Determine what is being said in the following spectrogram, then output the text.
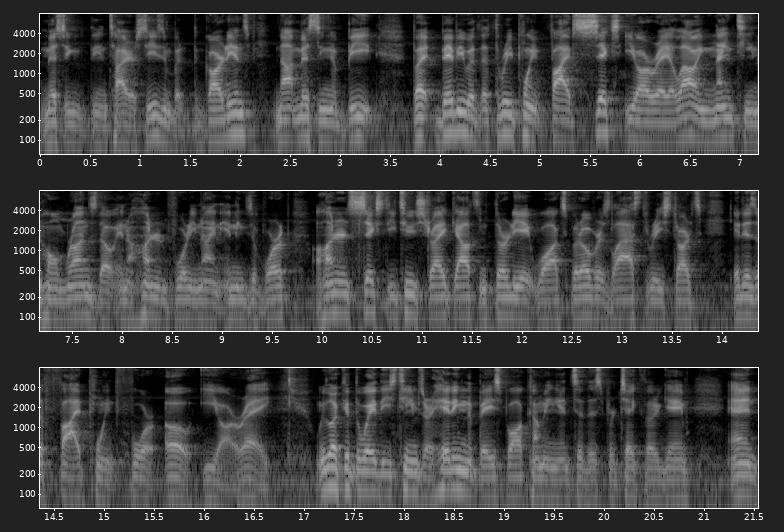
missing the entire season. But the Guardians not missing a beat. But Bibee with a 3.56 ERA, allowing 19 home runs though in 149 innings of work, 162 strikeouts and 38 walks. But over his last three starts, it is a 5.40 ERA we look at the way these teams are hitting the baseball coming into this particular game. And,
